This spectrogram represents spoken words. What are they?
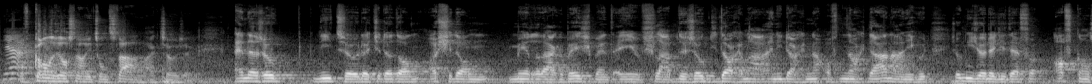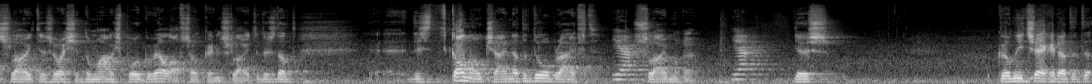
ja. Of kan er heel snel iets ontstaan, laat ik het zo zeggen. En dat is ook niet zo dat je dat dan, als je dan meerdere dagen bezig bent en je slaapt dus ook die dag erna en die dag na, of de nacht daarna niet goed. Het is ook niet zo dat je het even af kan sluiten zoals je het normaal gesproken wel af zou kunnen sluiten. Dus, dat, eh, dus het kan ook zijn dat het door blijft Ja, sluimeren. ja, Dus ik wil niet zeggen dat het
